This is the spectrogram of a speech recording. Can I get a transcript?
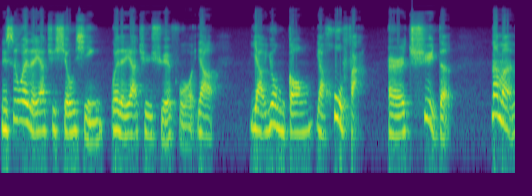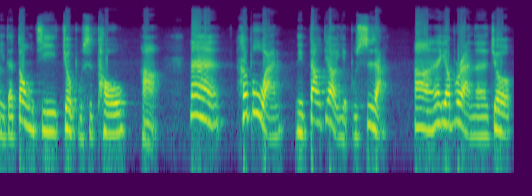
你是为了要去修行，为了要去学佛，要要用功，要护法而去的。那么你的动机就不是偷啊。那喝不完，你倒掉也不是啊，啊，那要不然呢，就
